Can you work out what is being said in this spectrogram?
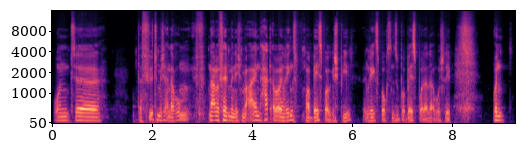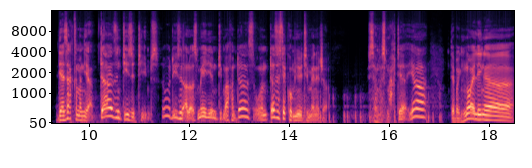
Und äh, da führte mich einer rum, Name fällt mir nicht mehr ein, hat aber in Regensburg mal Baseball gespielt. In Regensburg sind super Baseballer da, wo ich lebe. Und der sagte man, ja, da sind diese Teams. So, die sind alle aus Medien, die machen das und das ist der Community Manager. Ich sage, was macht der? Ja, der bringt Neulinge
